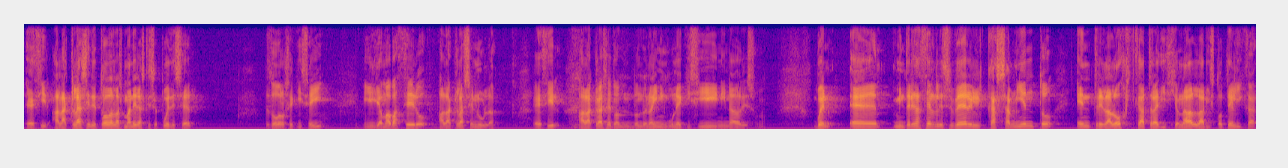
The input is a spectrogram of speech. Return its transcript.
es decir, a la clase de todas las maneras que se puede ser, de todos los X e Y, y llamaba cero a la clase nula es decir, a la clase donde, no hay ningún X y Y ni nada de eso. Bueno, eh, me interesa hacerles ver el casamiento entre la lógica tradicional, la aristotélica,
